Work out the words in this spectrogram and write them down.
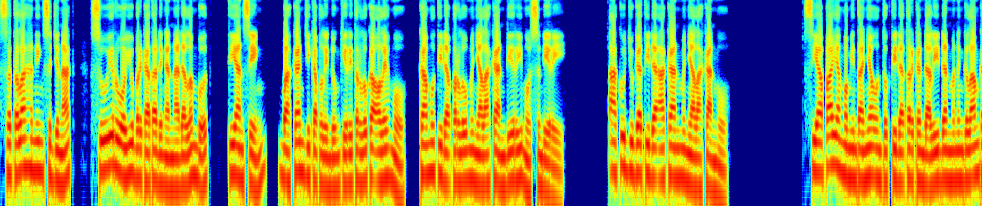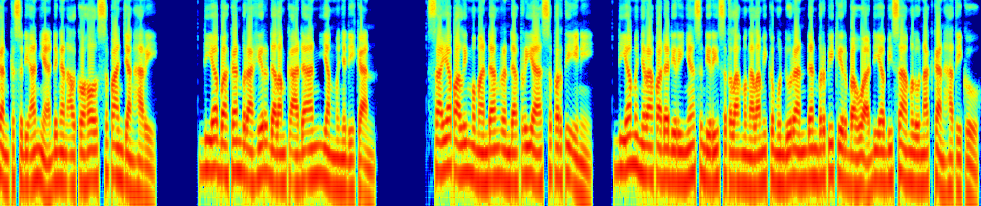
Setelah hening sejenak, Sui Ruoyu berkata dengan nada lembut, Tianxing, bahkan jika pelindung kiri terluka olehmu, kamu tidak perlu menyalahkan dirimu sendiri. Aku juga tidak akan menyalahkanmu. Siapa yang memintanya untuk tidak terkendali dan menenggelamkan kesedihannya dengan alkohol sepanjang hari? Dia bahkan berakhir dalam keadaan yang menyedihkan. Saya paling memandang rendah pria seperti ini. Dia menyerah pada dirinya sendiri setelah mengalami kemunduran dan berpikir bahwa dia bisa melunakkan hatiku.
